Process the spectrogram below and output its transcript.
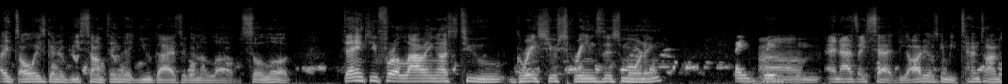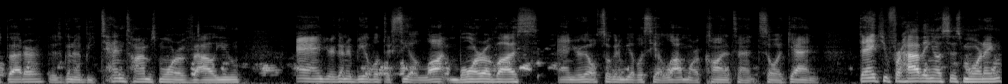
it's always going to be something that you guys are going to love. So look, thank you for allowing us to grace your screens this morning. Thank you. Um, and as I said, the audio is going to be ten times better. There's going to be ten times more of value and you're going to be able to see a lot more of us and you're also going to be able to see a lot more content so again thank you for having us this morning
